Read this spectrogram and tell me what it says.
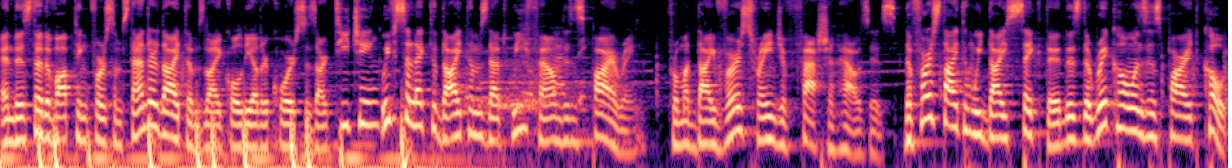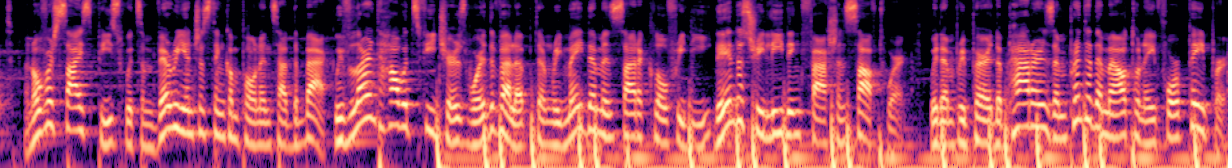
And instead of opting for some standard items like all the other courses are teaching, we've selected items that we found inspiring from a diverse range of fashion houses. The first item we dissected is the Rick Owens inspired coat, an oversized piece with some very interesting components at the back. We've learned how its features were developed and remade them inside a Clo3D, the industry leading fashion software. We then prepared the patterns and printed them out on A4 paper.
